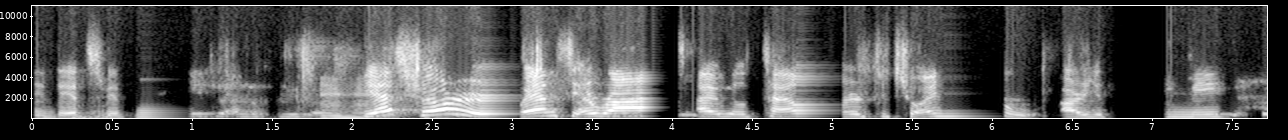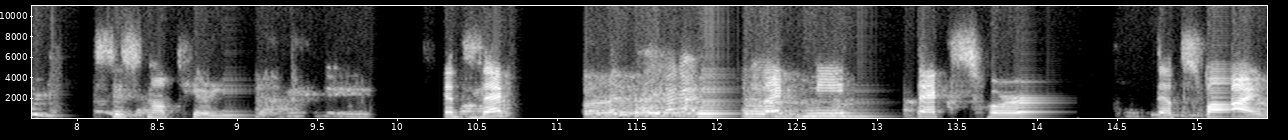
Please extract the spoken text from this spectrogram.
candidates with me? Mhm. Yes, sure. When she arrives, I will tell her to join you. Are you telling me she's not here yet? Exactly. Let me text her? That's fine.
